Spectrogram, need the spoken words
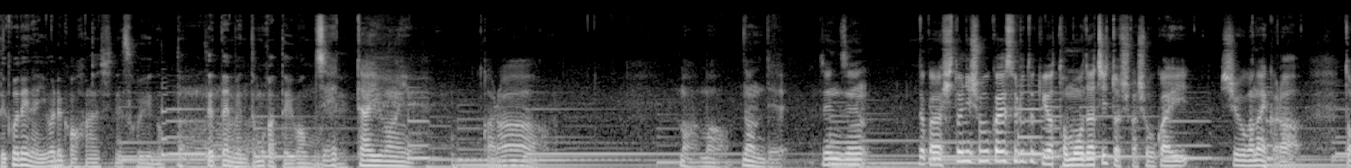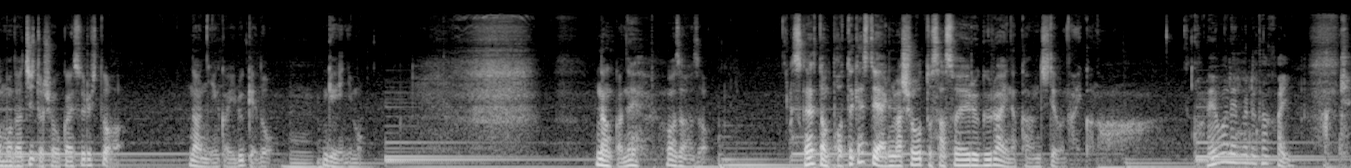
どこでね言われるかわからんしねそういうの。うん。絶対面と向かって言わんもんね。絶対言わんよ。からまあまあなんで全然だから人に紹介する時は友達としか紹介しようがないから友達と紹介する人は何人かいるけどうん。芸にもなんかねわざわざ。少なくともポッドキャストやりましょうと誘えるぐらいな感じではないかな。これはレベル高い。結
